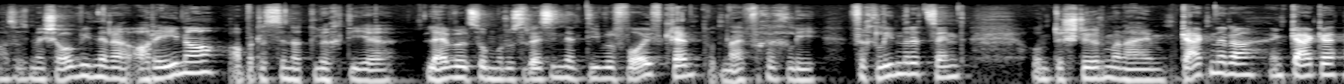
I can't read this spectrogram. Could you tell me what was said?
Also man ist auch wie in einer Arena, aber das sind natürlich die Levels, die man aus Resident Evil 5 kennt, die dann einfach ein bisschen verkleinert sind. Und da stürmen einem Gegner entgegen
